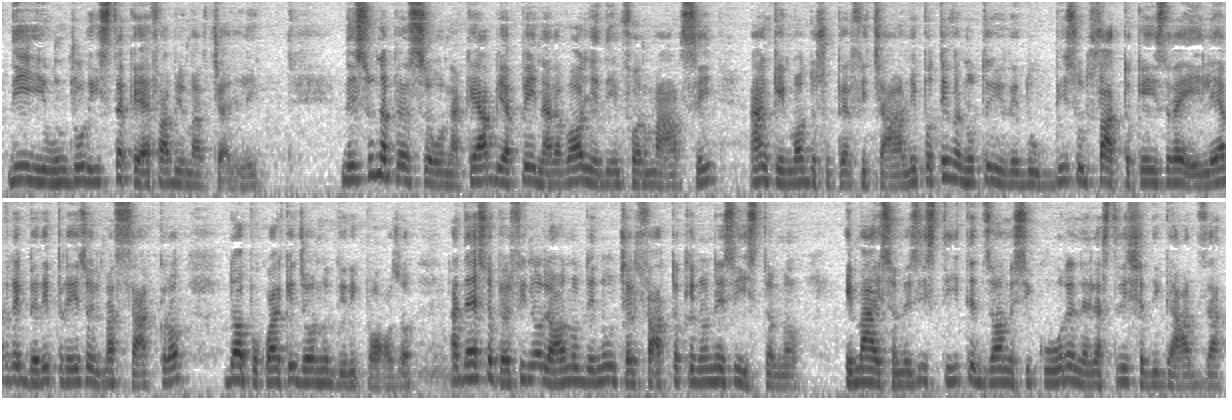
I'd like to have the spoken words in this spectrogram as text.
di un giurista che è Fabio Marcelli. Nessuna persona che abbia appena la voglia di informarsi anche in modo superficiale, poteva nutrire dubbi sul fatto che Israele avrebbe ripreso il massacro dopo qualche giorno di riposo. Adesso perfino l'ONU denuncia il fatto che non esistono e mai sono esistite zone sicure nella striscia di Gaza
